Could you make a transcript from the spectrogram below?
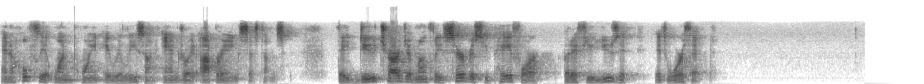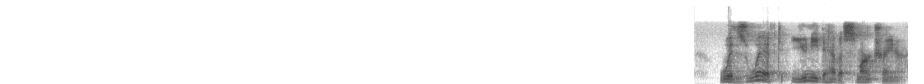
and hopefully at one point a release on Android operating systems. They do charge a monthly service you pay for, but if you use it, it's worth it. With Zwift, you need to have a smart trainer.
